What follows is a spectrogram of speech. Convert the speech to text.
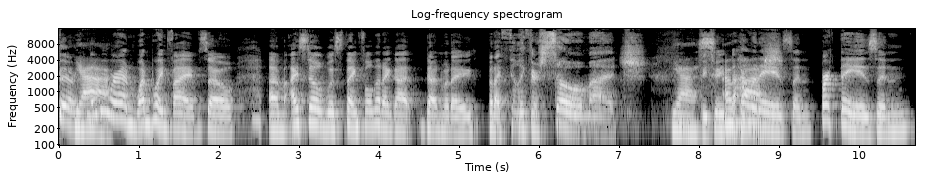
yeah. Maybe we're at 1.5. So, um, I still was thankful that I got done what I, but I feel like there's so much Yes. Between oh, the gosh. holidays and birthdays and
